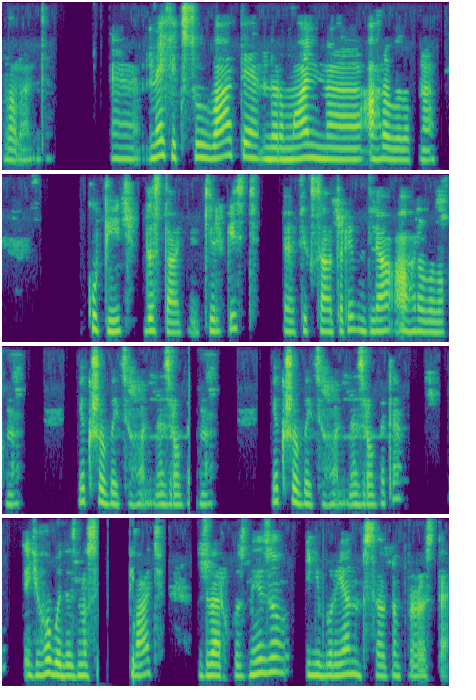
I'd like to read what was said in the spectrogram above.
лаванди. Е, Не фіксувати нормально агроволокно. Купіть достатню кількість е, фіксаторів для агроволокна. Якщо ви цього не зробите, якщо ви цього не зробите, його буде зносити зверху знизу, і бур'ян все одно проросте.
